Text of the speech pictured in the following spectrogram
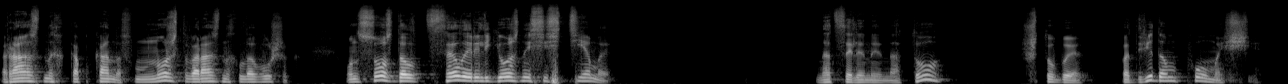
разных капканов, множество разных ловушек. Он создал целые религиозные системы, нацеленные на то, чтобы под видом помощи,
